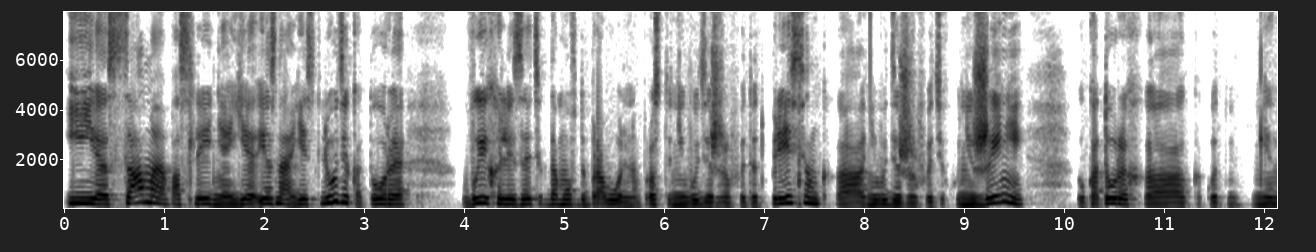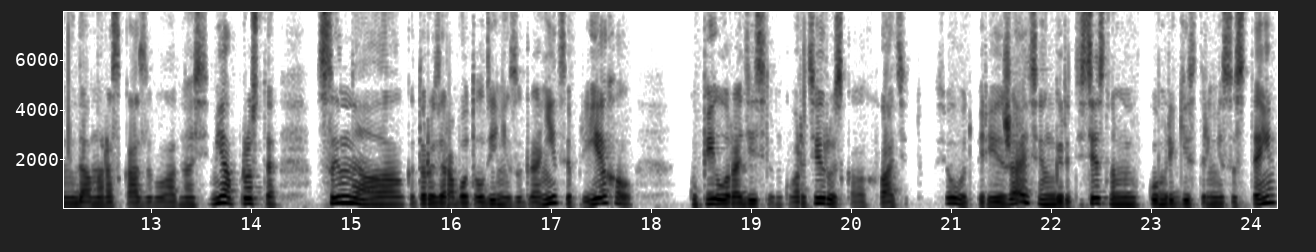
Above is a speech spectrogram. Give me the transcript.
И самое последнее, я знаю, есть люди, которые выехали из этих домов добровольно, просто не выдержав этот прессинг, а, не выдержав этих унижений, у которых, а, как вот мне недавно рассказывала одна семья, просто сын, а, который заработал денег за границей, приехал, купил родителям квартиру и сказал, хватит, все, вот переезжайте. Он говорит, естественно, мы ни в каком регистре не состоим.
